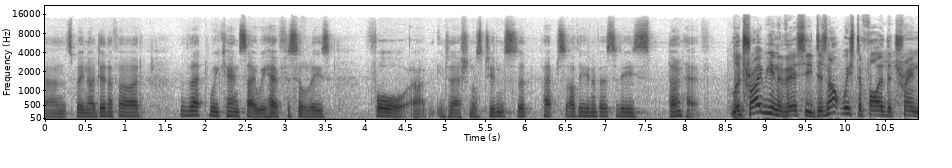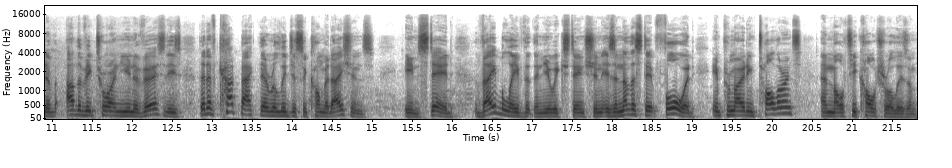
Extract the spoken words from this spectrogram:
uh, that's been identified, that we can say we have facilities for uh, international students that perhaps other universities don't have. La Trobe University does not wish to follow the trend of other Victorian universities that have cut back their religious accommodations. Instead, they believe that the new extension is another step forward in promoting tolerance and multiculturalism.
